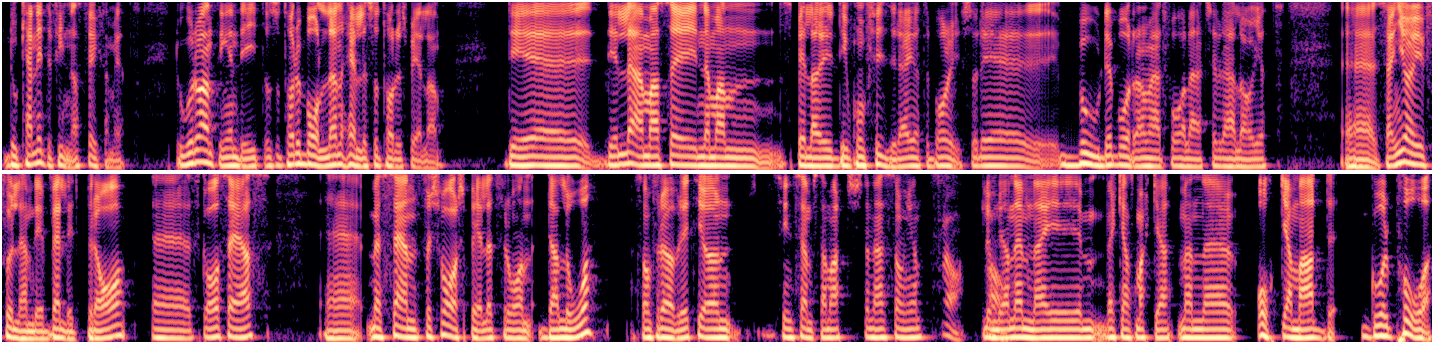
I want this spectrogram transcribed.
då kan det inte finnas tveksamhet. Då går du antingen dit och så tar du bollen eller så tar du spelaren. Det, det lär man sig när man spelar i division 4 i Göteborg, så det borde båda de här två ha lärt sig vid det här laget. Eh, sen gör ju Fulham det väldigt bra, eh, ska sägas. Eh, men sen försvarsspelet från Dalot, som för övrigt gör sin sämsta match den här säsongen. Ja. Glömde ja. jag nämna i veckans macka. Men, eh, och Ahmad går på.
